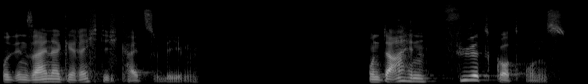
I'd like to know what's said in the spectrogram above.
und in seiner Gerechtigkeit zu leben. Und dahin führt Gott uns.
